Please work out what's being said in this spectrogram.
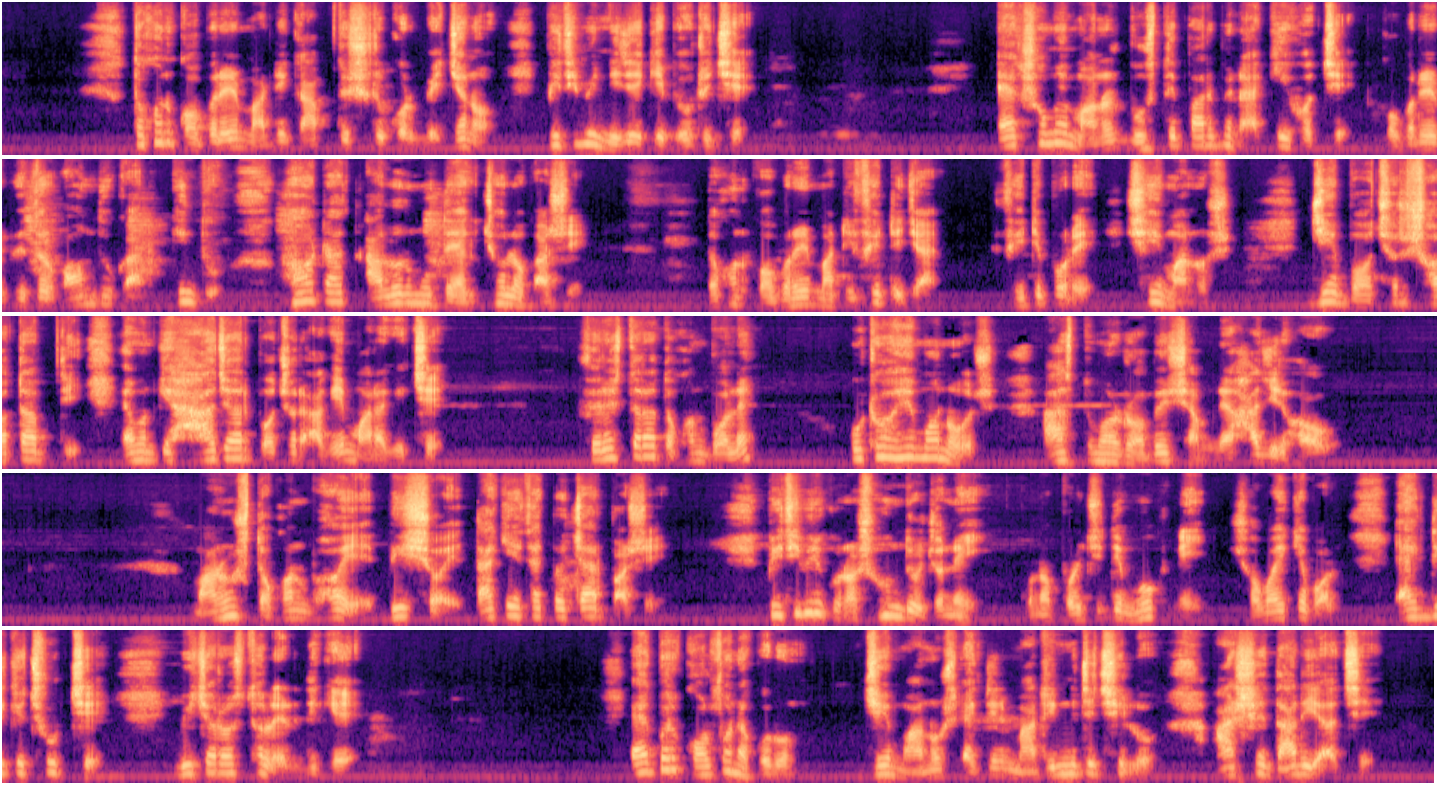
তখন কবরের মাটি কাঁপতে শুরু করবে, যেন পৃথিবী নিজে কেঁপে উঠেছে। এক সময় মানুষ বুঝতে পারবে না কি হচ্ছে। কবরের ভেতর অন্ধকার, কিন্তু হঠাৎ আলোর মতো এক ঝলক আসে। তখন কবরের মাটি ফেটে যায়, ফেটে পড়ে সেই মানুষ, যে বছর শতাব্দী, এমনকি হাজার বছর আগে মারা গেছে। ফেরেস্তারা তখন বলে উঠো হে মানুষ, আজ তোমার রবের সামনে হাজির হও। মানুষ তখন ভয়ে, বিস্ময়ে তাকিয়ে থাকবে চারপাশে। পৃথিবীর কোনো সৌন্দর্য নেই, কোনো পরিচিত মুখ নেই, সবাই কেবল একদিকে ছুটছে বিচারস্থলের দিকে। একবার কল্পনা করুন, যে মানুষ একদিন মাটির নিচে ছিল আর সে দাঁড়িয়ে আছে,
